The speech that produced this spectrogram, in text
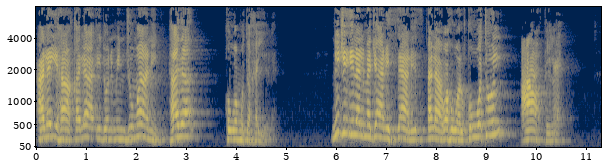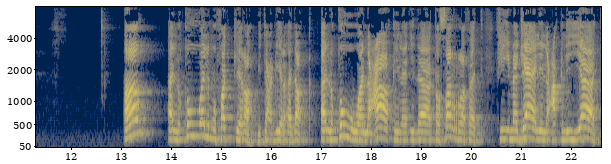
عليها قلائد من جمان هذا قوة متخيلة. نجي إلى المجال الثالث ألا وهو القوة العاقلة. أو القوة المفكرة بتعبير أدق. القوة العاقلة إذا تصرفت في مجال العقليات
